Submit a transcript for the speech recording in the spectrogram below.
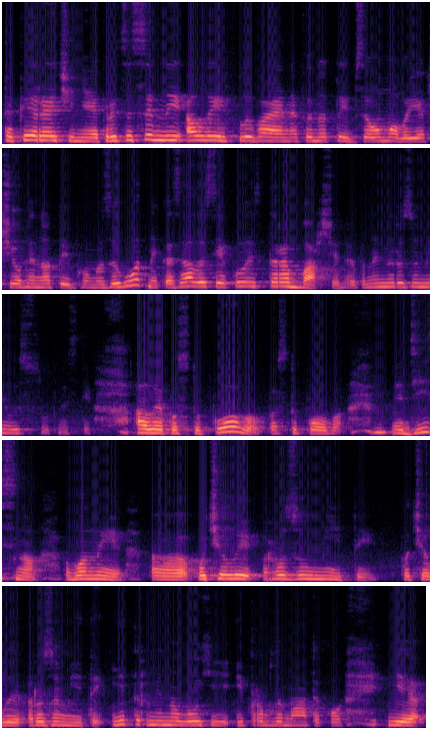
таке речення, як рецесивний алель впливає на фенотип за умови, якщо генотип гомозиготний, казалось якоюсь тарабарщиною. Вони не розуміли сутності. Але поступово, поступово дійсно вони е, почали розуміти почали розуміти і термінологію, і проблематику. І е,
